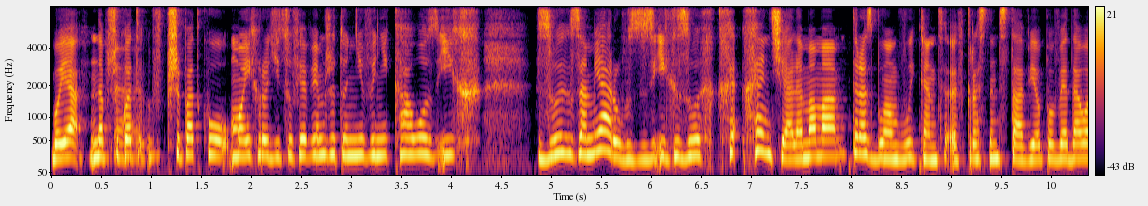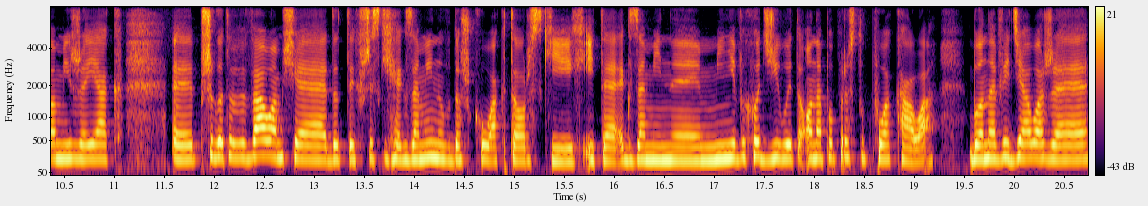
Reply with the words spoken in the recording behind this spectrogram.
Bo ja na przykład tak. w przypadku moich rodziców, ja wiem, że to nie wynikało z ich złych zamiarów, z ich złych chęci, ale mama, teraz byłam w weekend w Krasnym Stawie, opowiadała mi, że jak przygotowywałam się do tych wszystkich egzaminów do szkół aktorskich i te egzaminy mi nie wychodziły, to ona po prostu płakała, bo ona wiedziała, że,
